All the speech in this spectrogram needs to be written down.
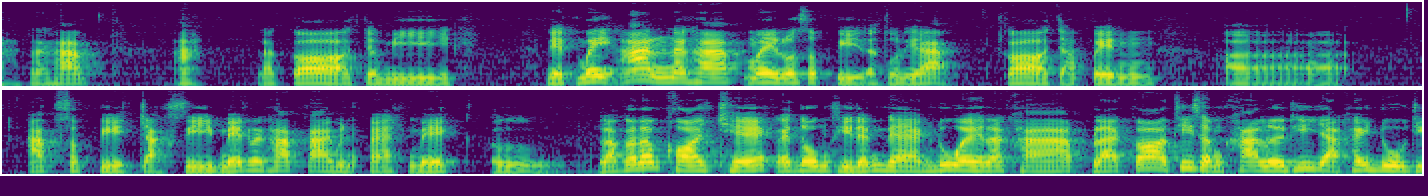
าทนะครับอะแล้วก็จะมีเน็ตไม่อั้นนะครับ ไม่ลดสปีดอะตัวเนี้ยก็จะเป็น อัพสปีดจาก 4 เมกนะครับกลายเป็น 8 เมกเออแล้วก็ต้องคอยเช็คไอ้ตรงสีแดงๆด้วยนะครับและก็ที่สำคัญเลยที่อยากให้ดูจ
